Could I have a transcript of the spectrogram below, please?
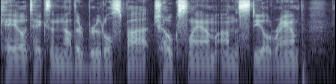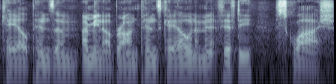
KO takes another brutal spot, choke slam on the steel ramp. KO pins him. I mean, uh, Braun pins KO in a minute 50. Squash.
